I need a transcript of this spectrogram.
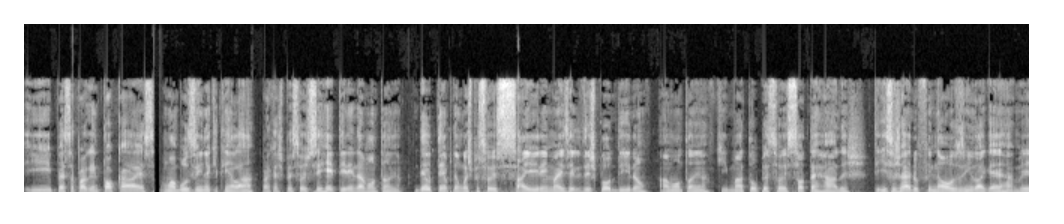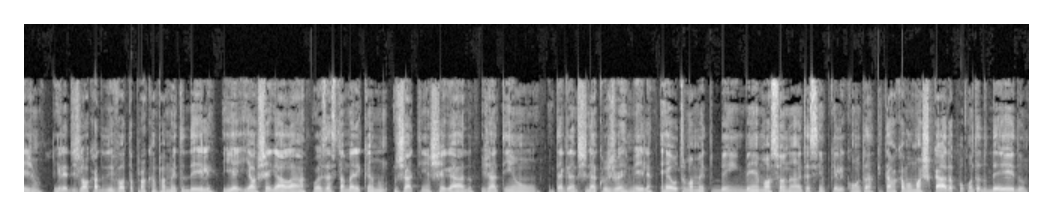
e peça para alguém tocar essa, uma buzina que tinha lá para que as pessoas se retirem da montanha. Deu tempo de algumas pessoas saírem, mas eles explodiram a montanha que matou pessoas soterradas. Isso já era o finalzinho da guerra mesmo. Ele é deslocado de volta para o acampamento dele e, e ao chegar lá, o exército americano já tinha chegado, já tinham integrantes da Cruz Vermelha. É outro momento bem, bem emocionante assim, porque ele conta que estava com a mão machucada por conta do dedo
